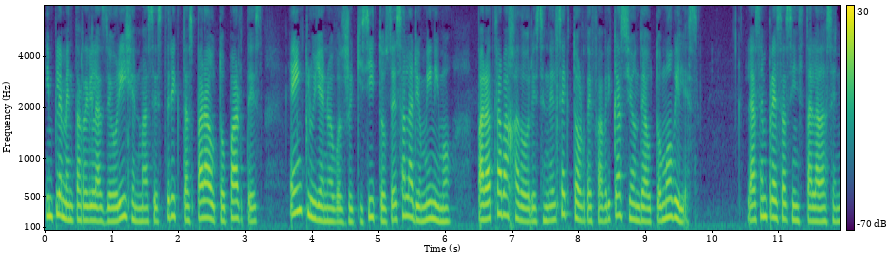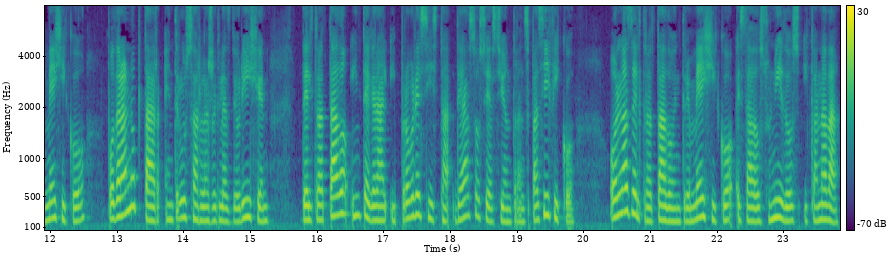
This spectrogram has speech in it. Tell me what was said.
implementa reglas de origen más estrictas para autopartes e incluye nuevos requisitos de salario mínimo para trabajadores en el sector de fabricación de automóviles. Las empresas instaladas en México podrán optar entre usar las reglas de origen del Tratado Integral y Progresista de Asociación Transpacífico o las del Tratado entre México, Estados Unidos y Canadá,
